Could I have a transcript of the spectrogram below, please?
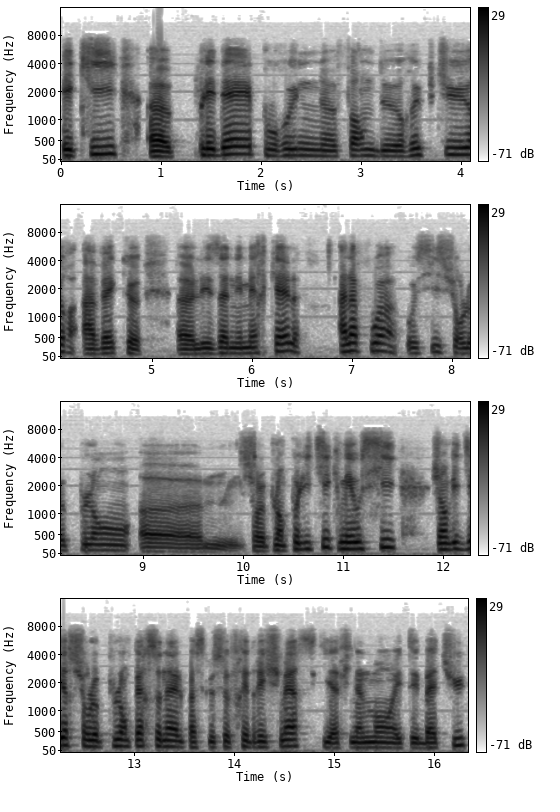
et qui euh, plaidait pour une forme de rupture avec euh, les années Merkel à la fois aussi sur le plan euh, sur le plan politique, mais aussi j'ai envie de dire sur le plan personnel, parce que ce Friedrich Merz qui a finalement été battu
